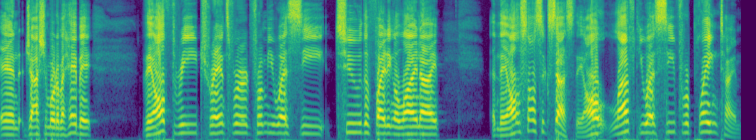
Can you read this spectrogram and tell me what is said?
and Josh Imatorbhebhe, they all three transferred from USC to the Fighting Illini and they all saw success. They all left USC for playing time,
